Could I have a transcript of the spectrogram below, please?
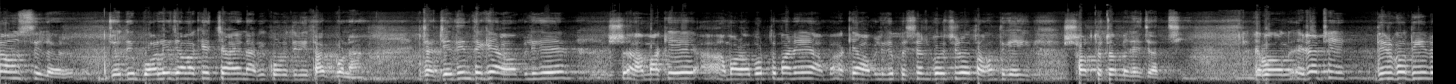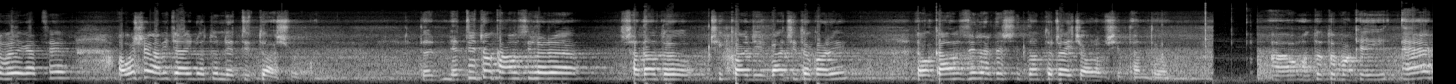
কাউন্সিলর যদি বলে যে আমাকে চায় না, আমি কোনোদিনই থাকব না। যেদিন থেকে আওয়ামী লীগের আমাকে, আমার অবর্তমানে আমাকে আওয়ামী লীগের প্রেসিডেন্ট করেছিল, তখন থেকে এই শর্তটা মেনে যাচ্ছি। এবং এটা ঠিক দীর্ঘদিন হয়ে গেছে। অবশ্যই আমি চাই নতুন নেতৃত্ব আসুক। নেতৃত্ব কাউন্সিলররা সাধারণত ঠিক করে, নির্বাচিত করে, এবং কাউন্সিলরদের সিদ্ধান্তটাই চরম সিদ্ধান্ত। অন্তত পক্ষে এক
